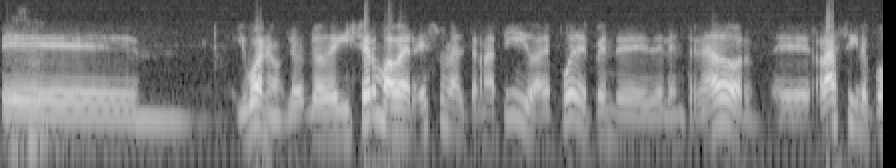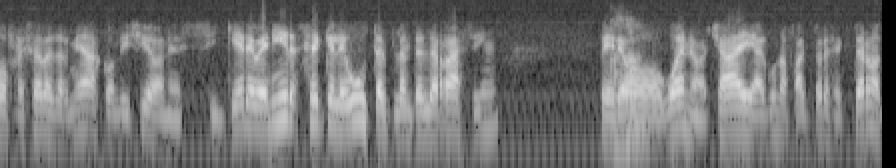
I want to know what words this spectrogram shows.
Eh, y bueno, lo, de Guillermo, a ver, es una alternativa, después depende del entrenador. Eh, Racing le puede ofrecer determinadas condiciones. Si quiere venir, sé que le gusta el plantel de Racing, pero bueno, ya hay algunos factores externos,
